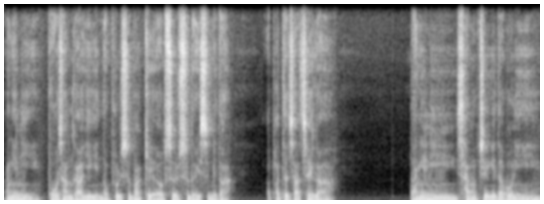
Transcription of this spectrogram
당연히 보상 가격이 높을 수밖에 없을 수도 있습니다. 아파트 자체가 당연히 상업지역이다 보니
